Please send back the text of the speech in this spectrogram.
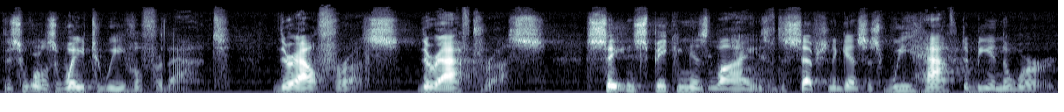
This world is way too evil for that. They're out for us, they're after us. Satan speaking his lies of deception against us. We have to be in the Word.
